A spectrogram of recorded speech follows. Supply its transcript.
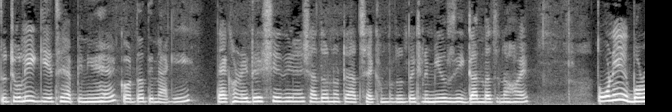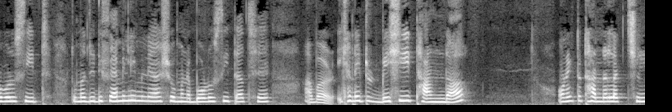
তো চলেই গিয়েছে হ্যাপি নিউ ইয়ার কত দিন আগেই। তা এখন এটা সেদিনের সাধারণটা আছে, এখন পর্যন্ত এখানে মিউজিক গান বাজনা হয়। তো অনেক বড় বড় সিট তোমরা যদি ফ্যামিলি মিলে আসো মানে বড় সিট আছে, আবার এখানে একটু বেশি ঠান্ডা। অনেকটা ঠান্ডা লাগছিল,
